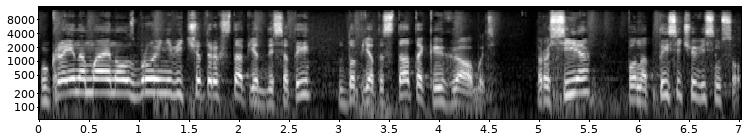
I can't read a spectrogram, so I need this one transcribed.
Україна має на озброєнні від 450 до 500 таких гаубиць. Росія понад 1800.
